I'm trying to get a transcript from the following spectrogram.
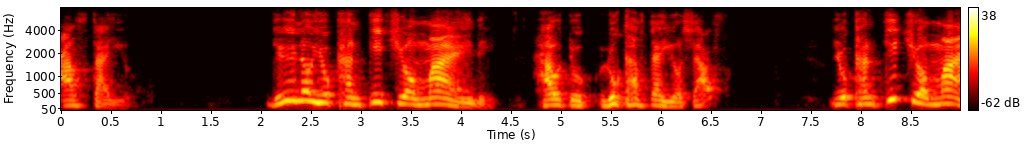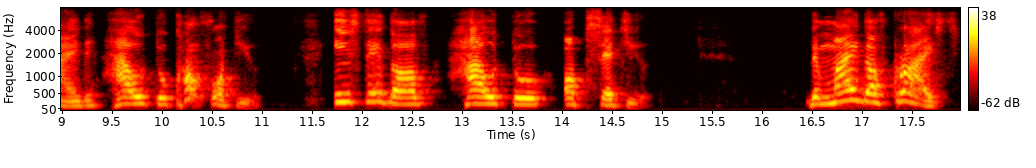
after you. Do you know you can teach your mind how to look after yourself? You can teach your mind how to comfort you instead of how to upset you. The mind of Christ,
